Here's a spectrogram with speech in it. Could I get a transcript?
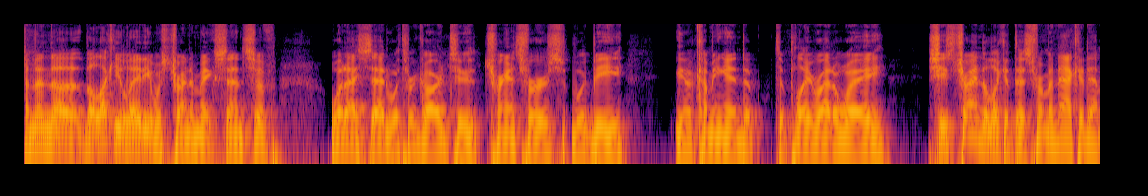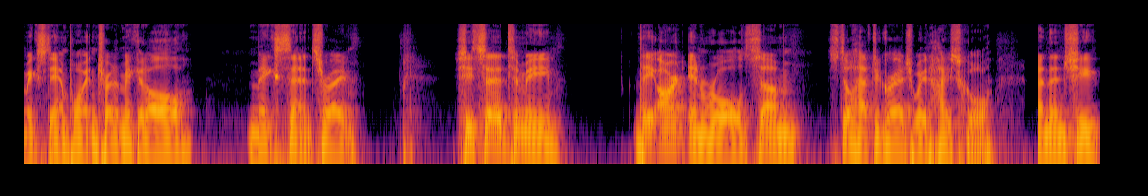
And then the, the lucky lady was trying to make sense of what I said with regard to transfers would be, you know, coming in to, to play right away. She's trying to look at this from an academic standpoint and try to make it all make sense, right? She said to me, they aren't enrolled. Some still have to graduate high school. And then she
